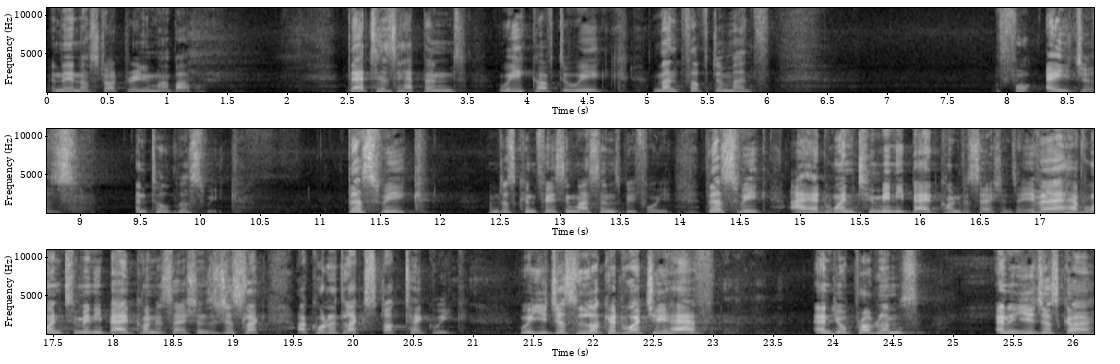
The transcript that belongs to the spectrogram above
And then I start reading my Bible. That has happened week after week, month after month, for ages until this week. This week, I'm just confessing my sins before you. This week, I had one too many bad conversations. If I have one too many bad conversations, it's just like, I call it like stock take week, where you just look at what you have and your problems, and you just go,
